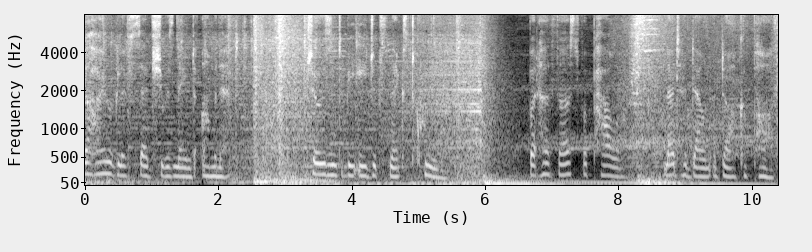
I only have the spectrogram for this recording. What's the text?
The hieroglyph said she was named Ahmanet, chosen to be Egypt's next queen. But her thirst for power led her down a darker path,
